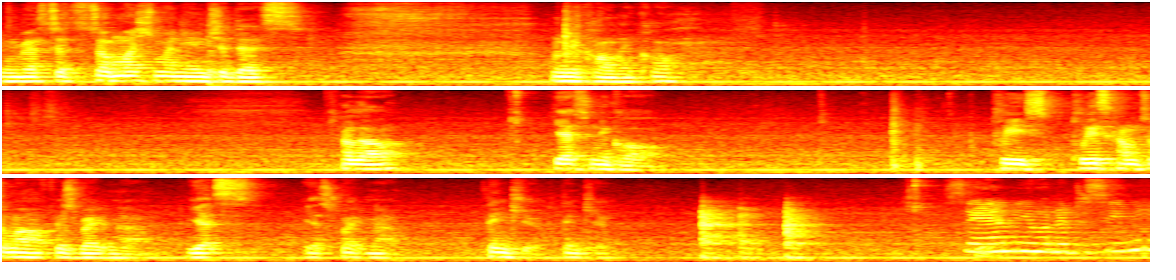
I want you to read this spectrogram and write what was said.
invested so much money into this. Let me call Nicole. Hello? Yes, Nicole. Please, please come to my office right now. Yes, yes, right now. Thank you, thank you. Sam, you wanted to see me?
